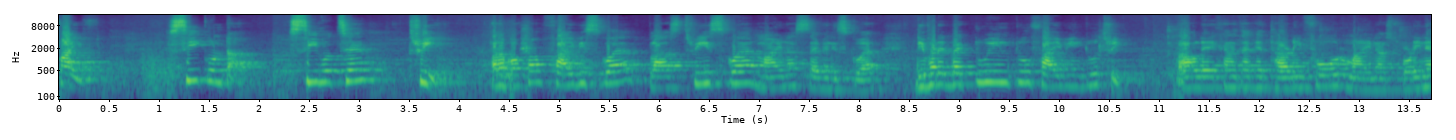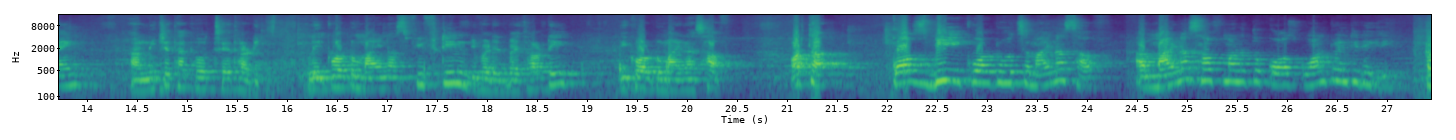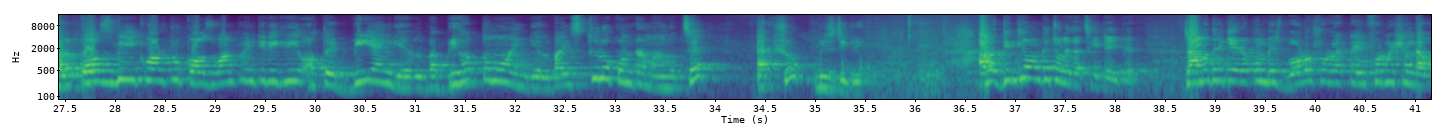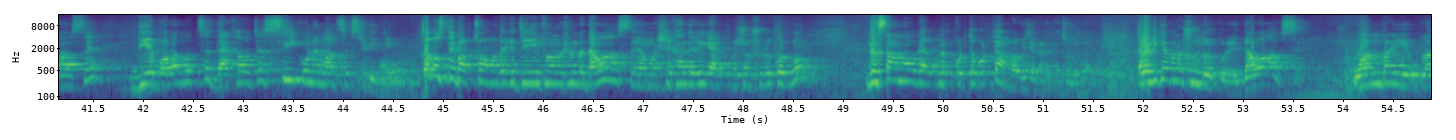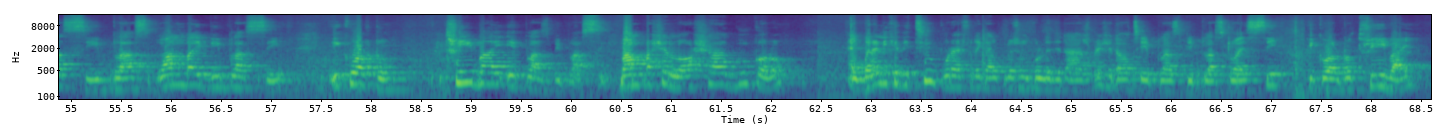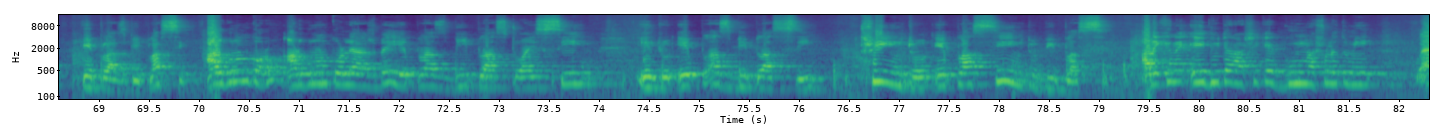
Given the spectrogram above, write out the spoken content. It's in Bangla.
ফাইভ সি কোনটা? সি হচ্ছে থ্রি তাহলে বসাও five square plus three square minus seven square divided by two into five into three তাহলে এখানে থাকে thirty four minus forty nine আর নিচে থাকে হচ্ছে thirty equal to minus fifteen divided by thirty equal to minus half অর্থাৎ কস বি ইকুয়াল টু হচ্ছে মাইনাস হাফ আর মাইনাস হাফ মানে তো কস ওয়ান টোয়েন্টি ডিগ্রি তাহলে cos B equal to cos one twenty degree অতএব বি অ্যাঙ্গেল বা বৃহত্তম অ্যাঙ্গেল বা স্থূল কোণটার মান হচ্ছে একশো বিশ ডিগ্রি আমরা দ্বিতীয় অঙ্কে চলে যাচ্ছি এই টাইপের যে আমাদেরকে এরকম বেশ বড় সড়ো একটা ইনফরমেশন দেওয়া আছে। দিয়ে বলা হচ্ছে দেখা হচ্ছে সি কোণের মান সিক্সটি ডিগ্রি তো বুঝতে পারছ, আমাদেরকে যে ইনফরমেশনটা দেওয়া আছে, আমরা সেখান থেকে ক্যালকুলেশন শুরু করব। দেন সামহাও ক্যালকুলেট করতে করতে আমরা ওই জায়গাটাতে চলে যাব। তাহলে লিখে ফেলা সুন্দর করে, দেওয়া আছে। One by A plus C plus one by B plus C equal to three by A plus B plus C বাম পাশে লসা গু করো। একবারে লিখে দিচ্ছি, উপরে আসলে ক্যালকুলেশন করলে যেটা আসবে সেটা হচ্ছে A plus B plus twice C equal to three by A plus B plus C আর গুণন করো, আর গুণন করলে আসবে A plus B plus twice C into A plus B plus C three into A plus C into B plus C আর এখানে এই দুইটা রাশিকে গুণ আসলে তুমি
